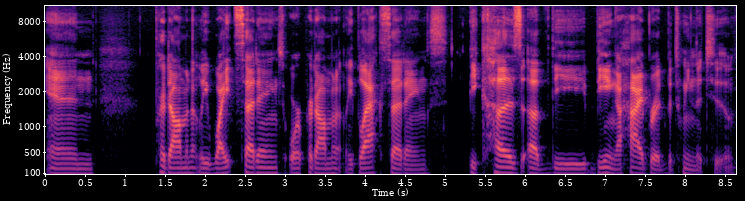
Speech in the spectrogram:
in predominantly white settings or predominantly black settings because of the being a hybrid between the two.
